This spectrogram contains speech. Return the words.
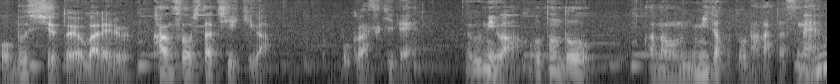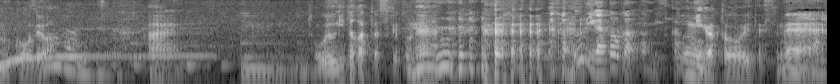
こうブッシュと呼ばれる乾燥した地域が僕は好きで。海はほとんどあの見たことなかったですね向こうでは。そうなんですか。はい。うん泳ぎたかったですけどね。海が遠かったんですか？海が遠いですね。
